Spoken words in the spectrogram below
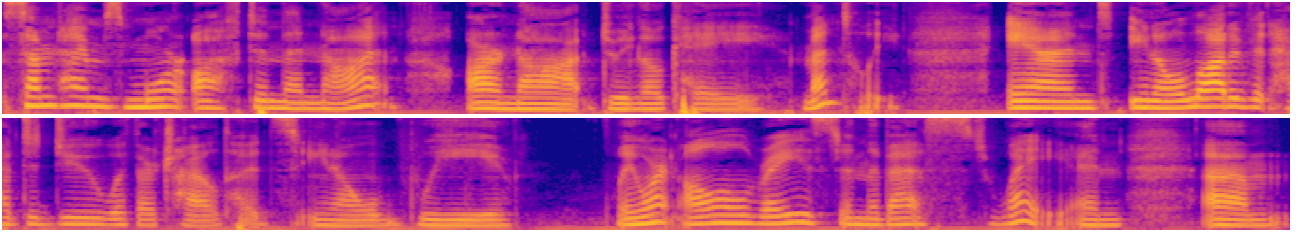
sometimes more often than not are not doing okay mentally. And, you know, a lot of it had to do with our childhoods. You know, we we weren't all raised in the best way. And um,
